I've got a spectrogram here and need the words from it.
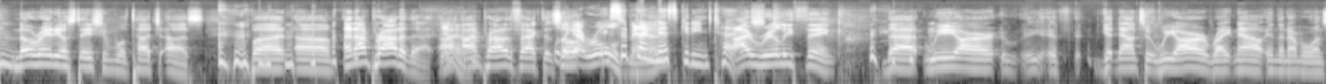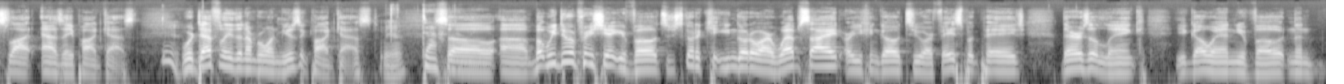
no radio station will touch us, but um, and I'm proud of that. Yeah. I, I'm proud of the fact that Well, so they got rules, Except man. I miss getting touched. I really think that we are, if get down to it, we are right now in the number one slot as a podcast. We're definitely the number one music podcast. Yeah. Definitely. So, uh, but we do appreciate your votes. So just go to you can go to our website or you can go to our Facebook page. There's a link. You go in, you vote, and then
